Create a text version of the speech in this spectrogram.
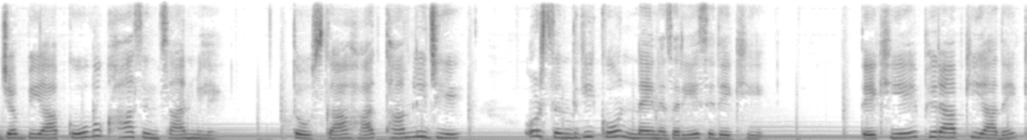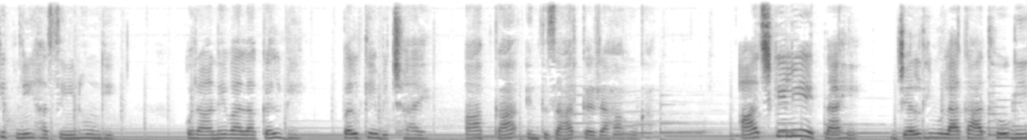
जब भी आपको वो खास इंसान मिले तो उसका हाथ थाम लीजिए। और ज़िंदगी को नए नज़रिए से देखिए। देखिए फिर आपकी यादें कितनी हसीन होंगी। और आने वाला कल भी पलकें बिछाए आपका इंतज़ार कर रहा होगा। आज के लिए इतना ही। जल्द ही मुलाकात होगी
